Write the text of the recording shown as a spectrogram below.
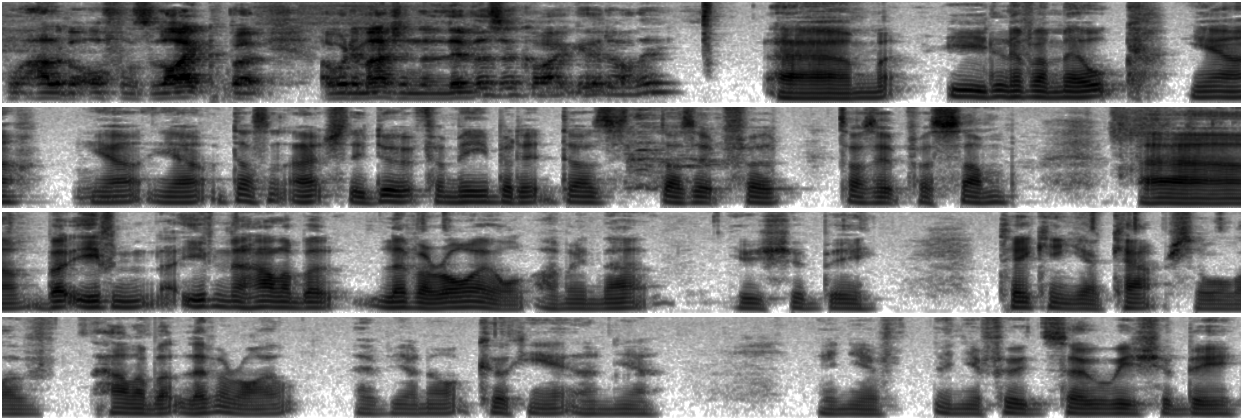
what halibut offal's like, but I would imagine the livers are quite good, are they? Um, e- liver milk, yeah, Mm. yeah, yeah. It doesn't actually do it for me, but it does does it for does it for some. Uh, but even even the halibut liver oil, I mean that you should be taking your capsule of halibut liver oil if you're not cooking it in your in your in your food. So we should be.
